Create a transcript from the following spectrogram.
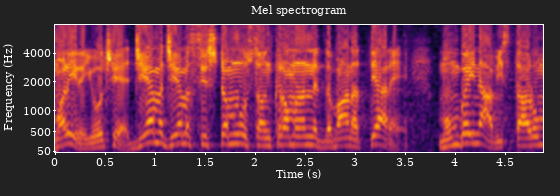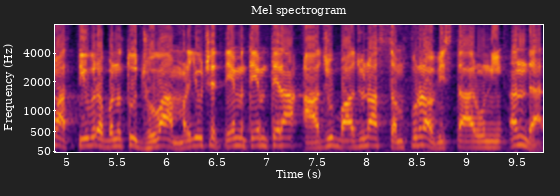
મળી રહ્યો છે. જેમ જેમ સિસ્ટમનું સંક્રમણ અને દબાણ અત્યારે મુંબઈના વિસ્તારોમાં તીવ્ર બનતું જોવા મળ્યું છે, તેમ તેમ તેના આજુબાજુના સંપૂર્ણ વિસ્તારોની અંદર.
